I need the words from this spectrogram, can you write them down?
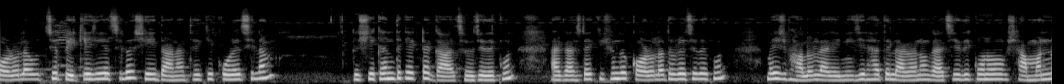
করলা উচ্ছে পেকে গিয়েছিল, সেই দানা থেকে করেছিলাম। তো সেখান থেকে একটা গাছ হয়েছে, দেখুন। আর গাছটায় কী সুন্দর করলা ধরেছে, দেখুন। বেশ ভালো লাগে। নিজের হাতে লাগানো গাছে যদি কোনো সামান্য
